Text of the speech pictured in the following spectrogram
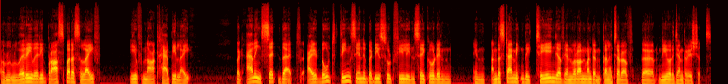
A very, very prosperous life, if not happy life but having said that, I don't think anybody should feel insecure in in understanding the change of environment and culture of the newer generations.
